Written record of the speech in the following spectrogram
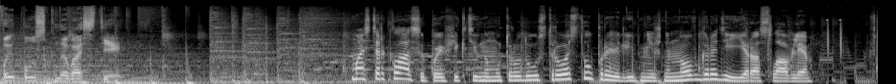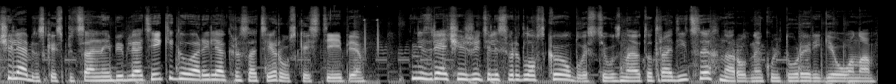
Выпуск новостей. Мастер-классы по эффективному трудоустройству провели в Нижнем Новгороде и Ярославле. В Челябинской специальной библиотеке говорили о красоте русской степи. Незрячие жители Свердловской области узнают о традициях народной культуры региона.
